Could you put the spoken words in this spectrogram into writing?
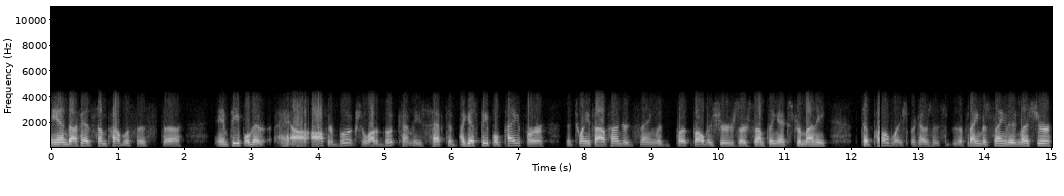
And I've had some publicists uh, and people that uh, author books, a lot of book companies have to. I guess people pay for the 2500 thing with book publishers or something extra money to publish because it's the famous thing that unless you're,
